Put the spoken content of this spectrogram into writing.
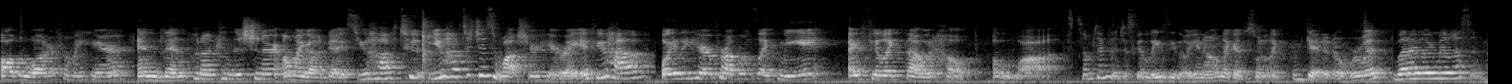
all the water from my hair and then put on conditioner oh my god guys you have to you have to just wash your hair right if you have oily hair problems like me I feel like that would help a lot. Sometimes I just get lazy though, you know? Like I just want to like get it over with. But I learned my lesson.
